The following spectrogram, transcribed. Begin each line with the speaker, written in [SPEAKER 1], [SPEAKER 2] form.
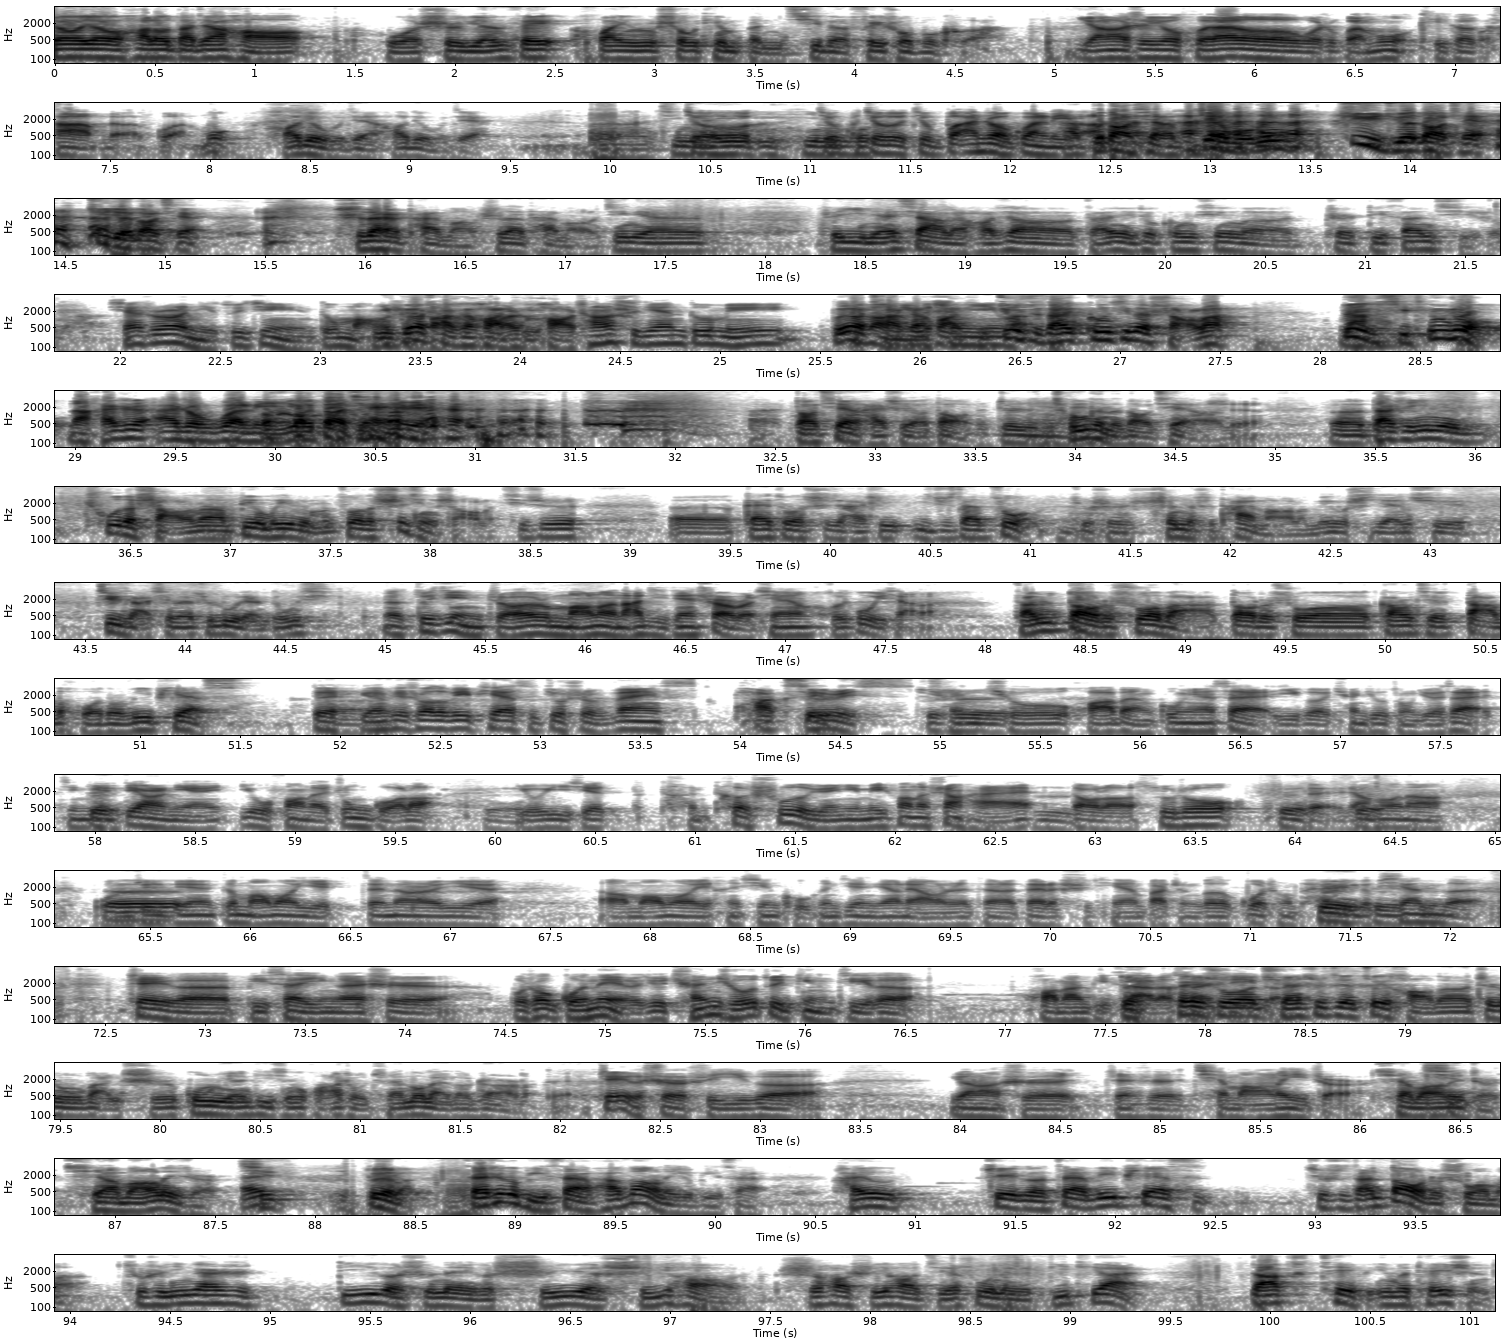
[SPEAKER 1] 哟哟哈喽，大家好，我是袁飞，欢迎收听本期的《非说不可》。
[SPEAKER 2] 袁老师又回来喽，我是管木 Kick Club 的管木，
[SPEAKER 1] 好久不见，好久不见。呃，今年
[SPEAKER 2] 就就就就不按照惯例了，
[SPEAKER 1] 啊不道歉了，这我们拒绝道歉，拒绝道歉，实在是太忙，实在太忙了。今年这一年下来，好像咱也就更新了这是第三期是吧？
[SPEAKER 2] 先说说你最近都忙，
[SPEAKER 1] 你不要岔开话题
[SPEAKER 2] 好好长时间都没
[SPEAKER 1] 不要岔开话题，就是咱更新的少了，对不起听众，
[SPEAKER 2] 那还是按照惯例又道歉一遍。
[SPEAKER 1] 哎 道歉还是要道的，这是诚恳的道歉啊。
[SPEAKER 2] 是，
[SPEAKER 1] 呃，但是因为出的少了呢，并不意味我们做的事情少了。其实，呃，该做的事情还是一直在做，就是真的是太忙了，没有时间去静下心来去录点东西。
[SPEAKER 2] 那最近主要是忙了哪几件事儿吧？先回顾一下吧。
[SPEAKER 1] 咱们倒着说吧，倒着说，刚其实大的活动 VPS，
[SPEAKER 2] 对，袁飞说的 VPS 就是 Vans Park
[SPEAKER 1] 是
[SPEAKER 2] 全球滑板公园赛一个全球总决赛，今年第二年又放在中国了，有一些很特殊的原因没放到上海，到了苏州。
[SPEAKER 1] 对对
[SPEAKER 2] 然后呢，我们这边跟毛毛也在那儿也。啊，毛毛也很辛苦，跟建江两个人在那儿待了十天，把整个的过程拍了一个
[SPEAKER 1] 对对
[SPEAKER 2] 片子。这个比赛应该是不说国内了，就全球最顶级的滑板比赛了，
[SPEAKER 1] 可以说全世界最好的这种碗池公园地形滑手全都来到这儿了。对，
[SPEAKER 2] 这个事儿是一个袁老师真是且忙了一阵儿，
[SPEAKER 1] 且忙了一阵儿，且忙了一阵儿。哎，对了，在这个比赛我还忘了一个比赛，还有这个在 VPS，就是咱倒着说嘛，就是应该是第一个是那个十一月十一号、十号、十一号结束那个 DTI Duct Tape Invitation，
